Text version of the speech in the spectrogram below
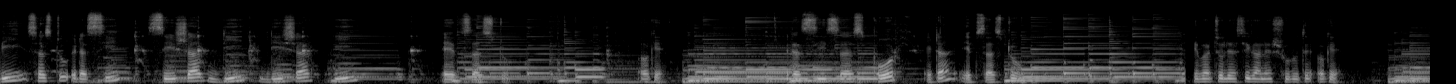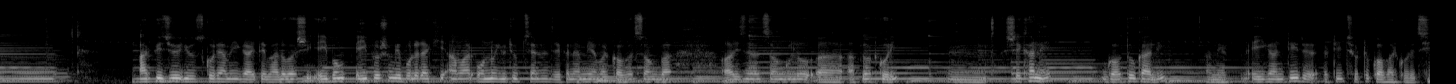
বি সাস টু এটা C C sharp D D sharp E F sus two okay এটা সি সাস ফোর এটা এফ সাস টু এবার চলে আসছি গানের শুরুতে ওকে আরপিজিও ইউজ করে আমি গাইতে ভালোবাসি এবং এই প্রসঙ্গে বলে রাখি, আমার অন্য ইউটিউব চ্যানেল যেখানে আমি আমার কভার সং বা অরিজিনাল সংগুলো আপলোড করি সেখানে গতকালই আমি এই গানটির একটি ছোট্ট কভার করেছি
